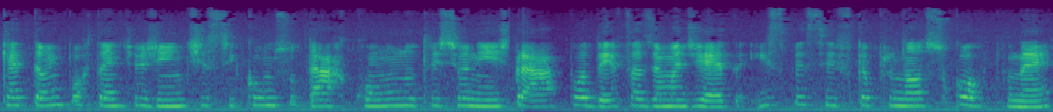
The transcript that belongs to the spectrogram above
que é tão importante a gente se consultar com um nutricionista para poder fazer uma dieta específica para o nosso corpo, né?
